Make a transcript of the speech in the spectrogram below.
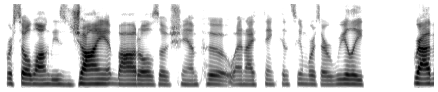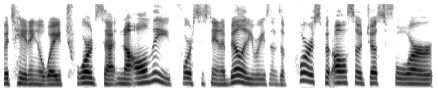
for so long these giant bottles of shampoo and i think consumers are really gravitating away towards that not only for sustainability reasons of course but also just for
